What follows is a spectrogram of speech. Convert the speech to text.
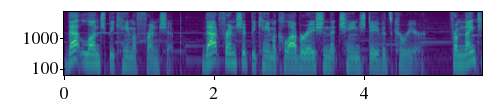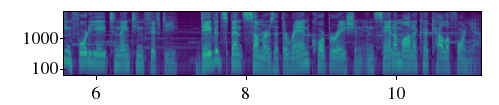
That lunch became a friendship. That friendship became a collaboration that changed David's career. From 1948 to 1950, David spent summers at the RAND Corporation in Santa Monica, California,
